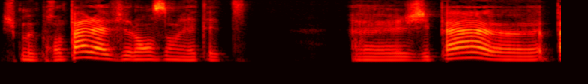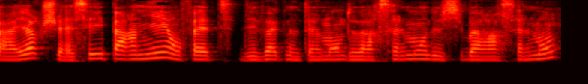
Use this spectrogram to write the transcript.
Je me prends pas la violence dans la tête. Euh, j'ai pas. euh, par ailleurs, je suis assez épargnée en fait des vagues notamment de harcèlement, de cyberharcèlement,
